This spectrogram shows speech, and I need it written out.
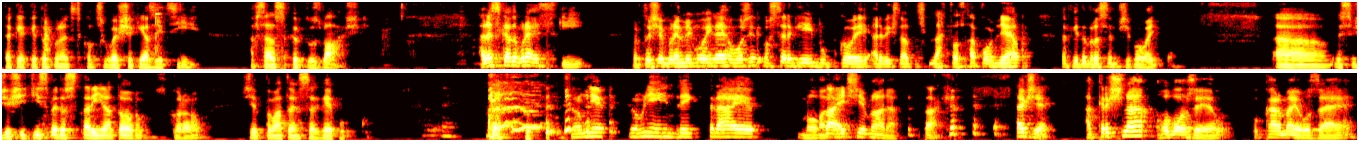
tak jak je to konec konců ve všech jazycích a v sanskrtu zvlášť. A dneska to bude hezký, protože budeme mimo jiné hovořit o Sergeji Bubkovi a kdybych na, na to zapomněl, tak je to prosím připomeňte. Uh, myslím, že všichni jsme dost starý na to skoro, že pamatujeme Sergeje Bubku. kromě, kromě Jindry, která je báječně mladá. Tak. Takže, a Kršna hovořil o karma joze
